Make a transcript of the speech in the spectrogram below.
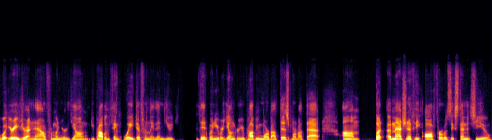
what your age you're at now, from when you're young, you probably think way differently than you did when you were younger. You're probably more about this, more about that. Um, but imagine if the offer was extended to you.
